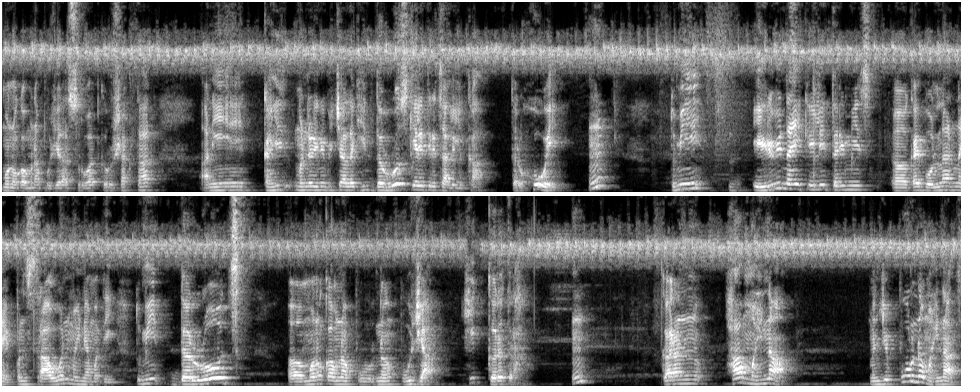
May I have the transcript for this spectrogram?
मनोकामना पूजेला सुरुवात करू शकतात. आणि काही मंडळीने विचारलं की दररोज केले तरी चालेल का? तर होय. तुम्ही एरवी नाही केली तरी मी काही बोलणार नाही. पण श्रावण महिन्यामध्ये तुम्ही दररोज मनोकामना पूर्ण पूजा ही करत राहा. कारण हा महिना म्हणजे पूर्ण महिनाच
